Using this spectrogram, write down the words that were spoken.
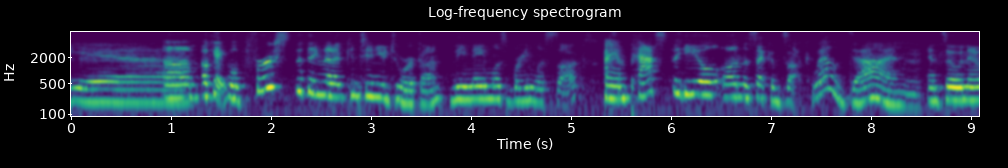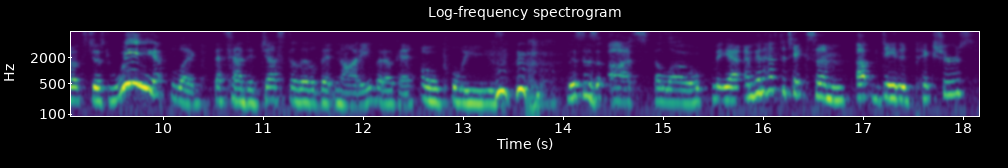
Yeah. Um, okay, well, first, the thing that I've continued to work on the nameless, brainless socks. I am past the heel on the second sock. well done. And so now it's just wee up the leg. That sounded just a little bit naughty, but okay. Oh, please. this is us. Hello. But yeah, I'm going to have to take some updated pictures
